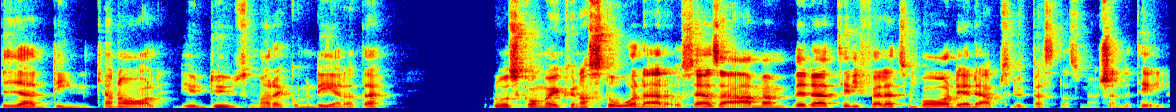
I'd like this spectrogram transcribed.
via din kanal, det är ju du som har rekommenderat det. Då ska man ju kunna stå där och säga så här, ja men vid det här tillfället så var det det absolut bästa som jag kände till.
